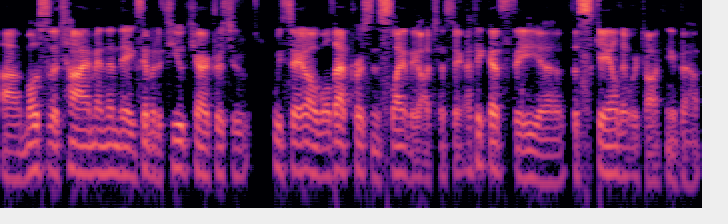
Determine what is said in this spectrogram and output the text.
uh, most of the time, and then they exhibit a few characteristics. We say, oh, well, that person is slightly autistic. I think that's the uh, the scale that we're talking about.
